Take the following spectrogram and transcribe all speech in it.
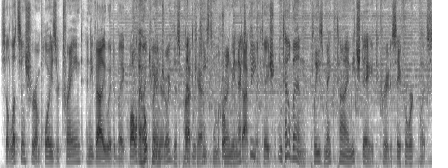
So let's ensure employees are trained and evaluated by a qualified I hope you enjoyed this podcast and will join me next week. documentation. Until then, please make time each day to create a safer workplace.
